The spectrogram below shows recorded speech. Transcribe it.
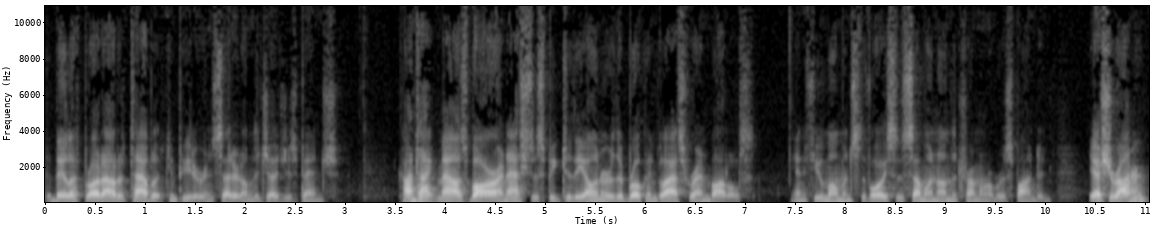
The bailiff brought out a tablet computer and set it on the judge's bench. Contact Mao's bar and ask to speak to the owner of the broken glassware and bottles. In a few moments the voice of someone on the terminal responded. Yes, Your Honor?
